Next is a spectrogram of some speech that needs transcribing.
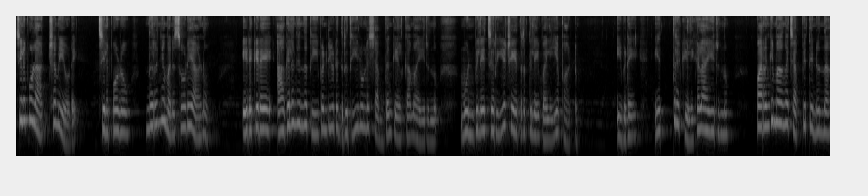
ചിലപ്പോൾ അക്ഷമയോടെ ചിലപ്പോഴോ നിറഞ്ഞ മനസ്സോടെയാണോ? ഇടയ്ക്കിടെ അകലെ നിന്ന് തീവണ്ടിയുടെ ധൃതിയിലുള്ള ശബ്ദം കേൾക്കാമായിരുന്നു. മുൻപിലെ ചെറിയ ക്ഷേത്രത്തിലെ വലിയ പാട്ടും. ഇവിടെ എത്ര കിളികളായിരുന്നു? പറങ്കിമാങ്ങ ചപ്പി തിന്നുന്ന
